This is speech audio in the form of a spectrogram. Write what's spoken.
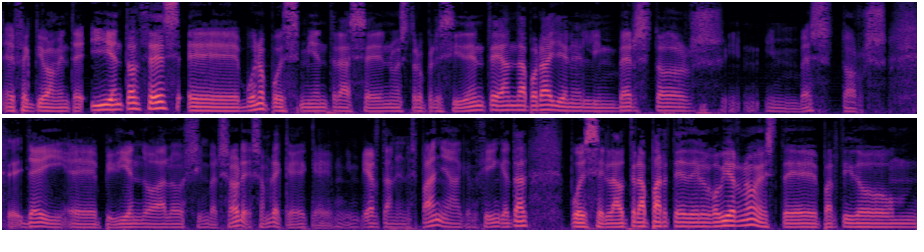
efectivamente. Y entonces, eh, bueno, pues mientras eh, nuestro presidente anda por ahí en el Investors. Day, eh, pidiendo a los inversores, hombre, que, que inviertan en España, que en fin, que tal, pues en la otra parte del gobierno, este partido, mm,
